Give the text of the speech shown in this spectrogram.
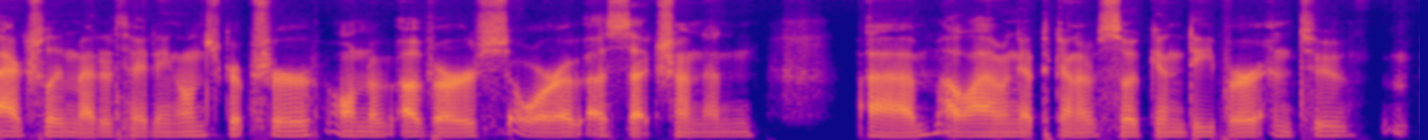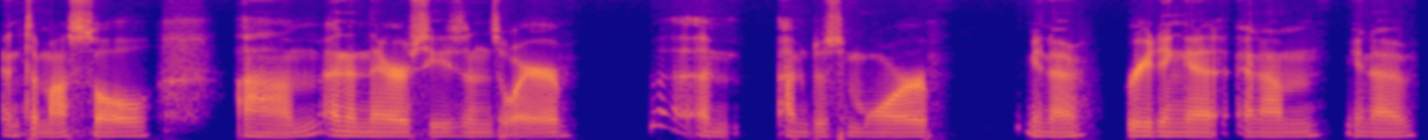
actually meditating on scripture on a, a verse or a, a section and um, allowing it to kind of soak in deeper into into my soul. Um, and then there are seasons where I'm, I'm just more, you know, reading it and I'm, you know,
